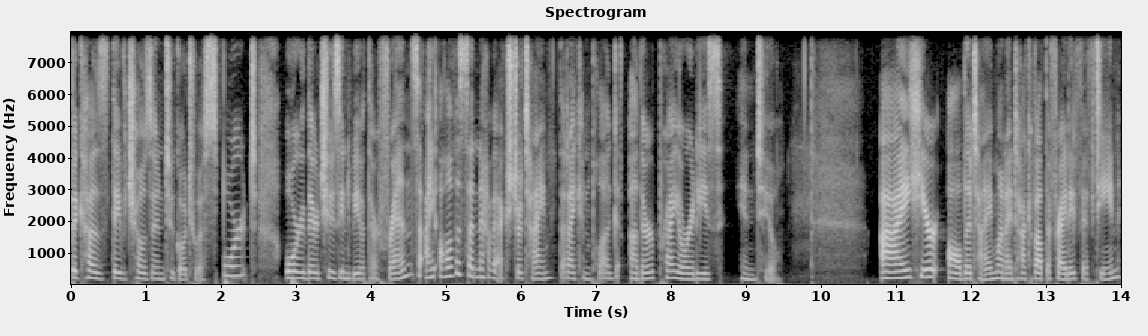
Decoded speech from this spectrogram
because they've chosen to go to a sport or they're choosing to be with their friends, I all of a sudden have extra time that I can plug other priorities into. I hear all the time when I talk about the Friday 15,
